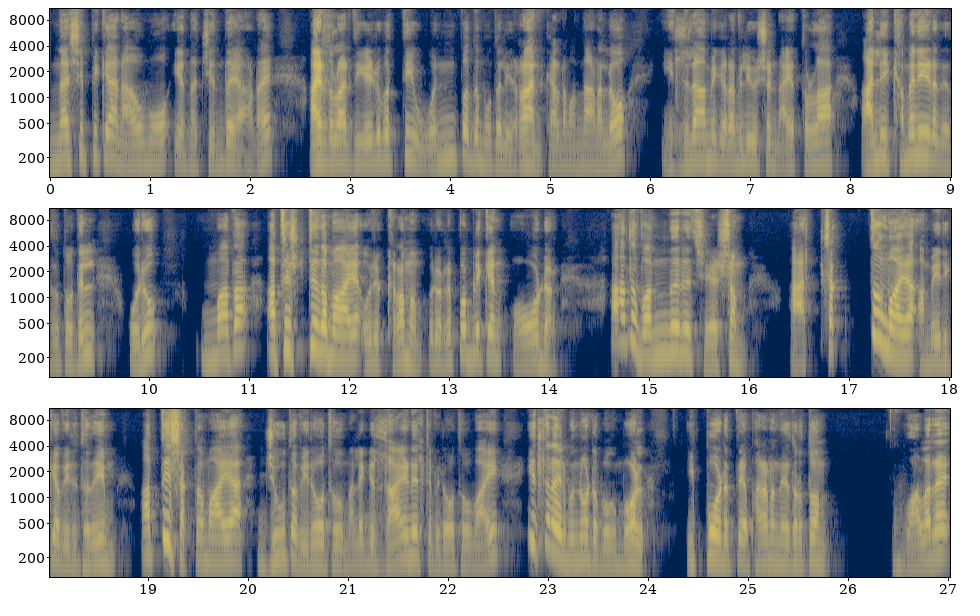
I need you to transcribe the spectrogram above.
നശിപ്പിക്കാനാവുമോ എന്ന ചിന്തയാണ് ആയിരത്തി തൊള്ളായിരത്തി എഴുപത്തി ഒൻപത് മുതൽ ഇറാൻ. കാരണം അന്നാണല്ലോ ഇസ്ലാമിക് റവല്യൂഷൻ. അയത്തുള്ള അലി ഖമനിയുടെ നേതൃത്വത്തിൽ ഒരു മത അധിഷ്ഠിതമായ ഒരു ക്രമം ഒരു റിപ്പബ്ലിക്കൻ ഓർഡർ. അത് വന്നതിന് ശേഷം അശക്തമായ അമേരിക്ക വിരുദ്ധതയും അതിശക്തമായ ജൂത വിരോധവും അല്ലെങ്കിൽ സയണിസ്റ്റ് വിരോധവുമായി ഇസ്രായേൽ മുന്നോട്ട് പോകുമ്പോൾ ഇപ്പോഴത്തെ ഭരണ നേതൃത്വം വളരെ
